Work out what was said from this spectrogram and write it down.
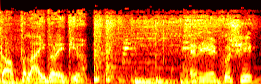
Top Live Radio. E rieccoci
